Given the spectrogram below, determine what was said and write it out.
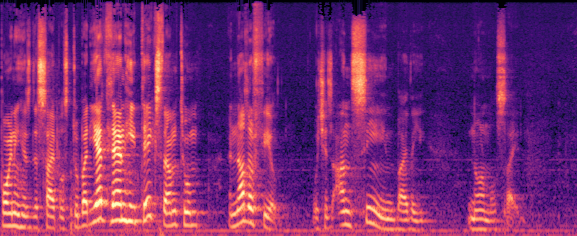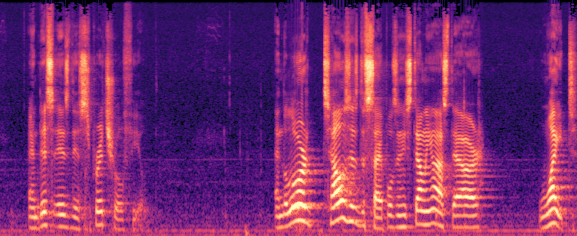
pointing his disciples to. But yet, then he takes them to another field, which is unseen by the normal sight. And this is the spiritual field. And the Lord tells his disciples, and he's telling us, they are white,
